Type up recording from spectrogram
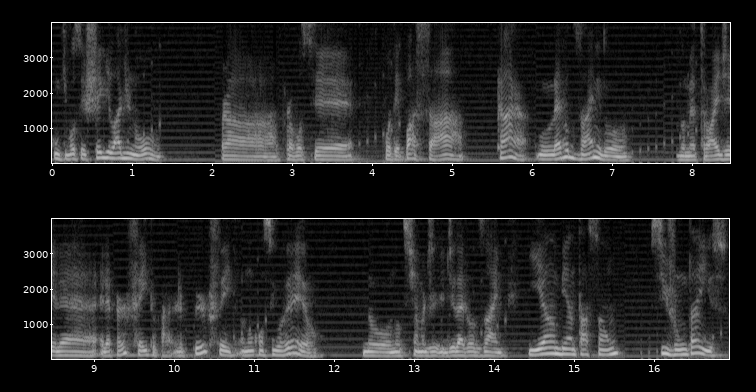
com que você chegue lá de novo para você poder passar. Cara, o level design do, do Metroid ele é, ele é perfeito, cara. Ele é perfeito. Eu não consigo ver erro no, no que se chama de, de level design. E a ambientação se junta a isso.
